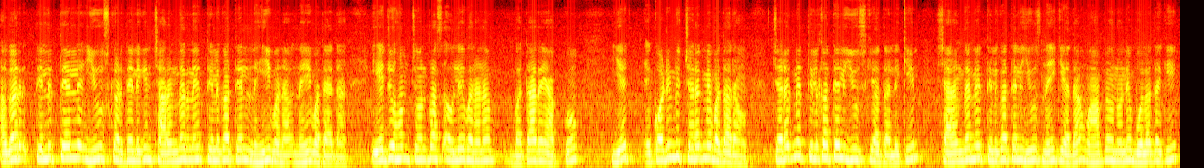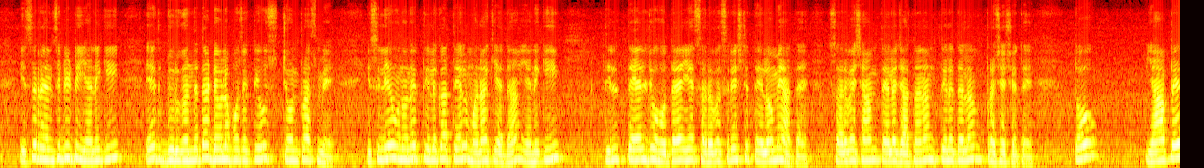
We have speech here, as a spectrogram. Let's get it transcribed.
अगर तिल तेल यूज़ करते हैं, लेकिन चारंगदर ने तिल का तेल नहीं बना, नहीं बताया था ये जो हम चौनप्रास अवले बनाना बता रहे हैं आपको, ये अकॉर्डिंग टू चरक में बता रहा हूँ। चरक ने तिल का तेल यूज़ किया था, लेकिन शारंगदर ने तिल का तेल यूज़ नहीं किया था। वहाँ पे उन्होंने बोला था कि इससे रेंसिडिटी यानी कि एक दुर्गंधता डेवलप हो सकती है उस चौनप्रास में। इसलिए उन्होंने तिल का तेल मना किया था, यानी कि तिल तेल जो होता है, ये सर्वश्रेष्ठ तेलों में आता है। सर्वेशाम तेल जाता नाम तिल तेलम प्रशस्त है तो यहाँ पे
